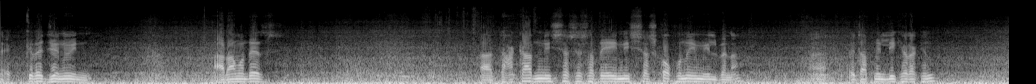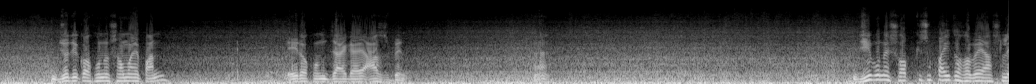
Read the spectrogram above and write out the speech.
একেবারে জেনুইন আর আমাদের ঢাকার নিঃশ্বাসের সাথে এই নিঃশ্বাস কখনোই মিলবে না। হ্যাঁ, এটা আপনি লিখে রাখেন। যদি কখনো সময় পান এইরকম জায়গায় আসবেন। হ্যাঁ। জীবনে সব কিছু পাইতে হবে, আসলে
